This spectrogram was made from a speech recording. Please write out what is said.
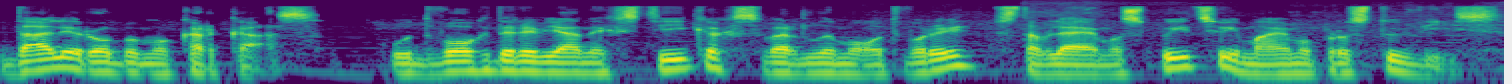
Далі робимо каркас. У двох дерев'яних стійках свердлимо отвори, вставляємо спицю і маємо просту вісь.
